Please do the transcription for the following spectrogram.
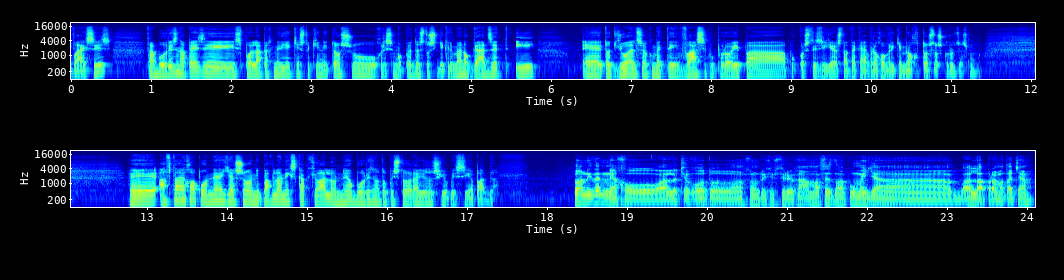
devices, θα μπορείς να παίζεις πολλά παιχνίδια και στο κινητό σου χρησιμοποιώντας το συγκεκριμένο gadget ή ε, το DualShock με τη βάση που προείπα που κοστίζει γύρω στα 10 ευρώ. Έχω βρει και με 8 στο Scrooge, ας πούμε. Ε, αυτά έχω από νέα για Sony. Παύλα, αν έχεις κάποιο άλλο νέο, μπορείς να το πεις τώρα, αλλιώ να σιωπήσει για πάντα. Sony δεν έχω άλλο κι εγώ το, αυτό με το χειριστήριο. Άμα θες να πούμε για άλλα πραγματάκια.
